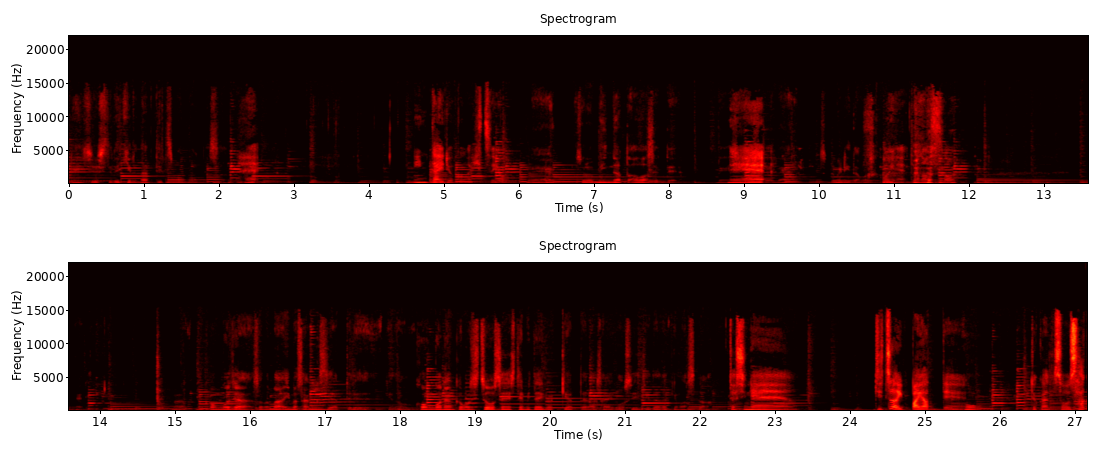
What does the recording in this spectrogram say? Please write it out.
練習してできるなっていつも思うんですよね。え忍耐力が必要。ね。それをみんなと合わせて練習してね。ちょっと無理だわ。すごいね。楽しそう。まあ、今後じゃあそのまあ今サックスやってるけど、今後なんかもし挑戦してみたい楽器あったら最後教えていただけますか？私ね実はいっぱいあってというかそうサッ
